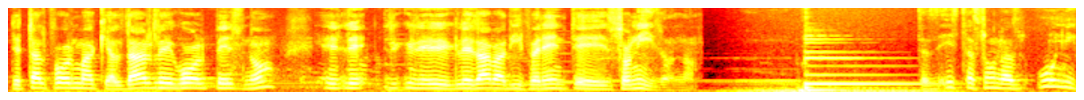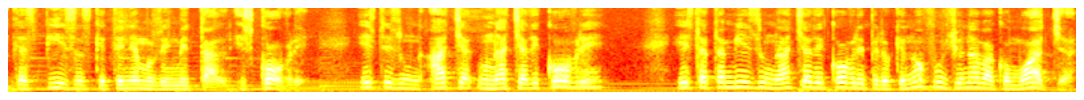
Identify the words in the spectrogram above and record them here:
de tal forma que al darle golpes, ¿no? Eh, le, daba diferente sonido. ¿no? Estas son las únicas piezas que tenemos en metal, es cobre. Este es un hacha, un hacha de cobre, esta también es un hacha de cobre, pero que no funcionaba como hacha,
